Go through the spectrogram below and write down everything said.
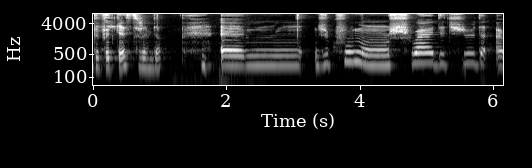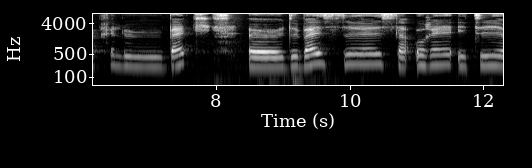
de podcast, j'aime bien. du coup, mon choix d'études après le bac, de base, ça aurait été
